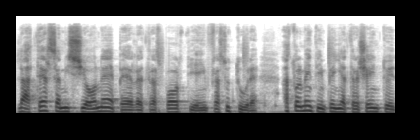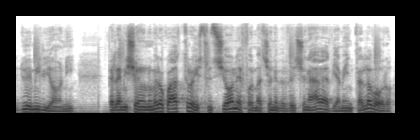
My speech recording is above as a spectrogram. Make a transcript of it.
La terza missione per trasporti e infrastrutture attualmente impegna 302 milioni. Per la missione numero 4, istruzione, formazione professionale, avviamento al lavoro,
